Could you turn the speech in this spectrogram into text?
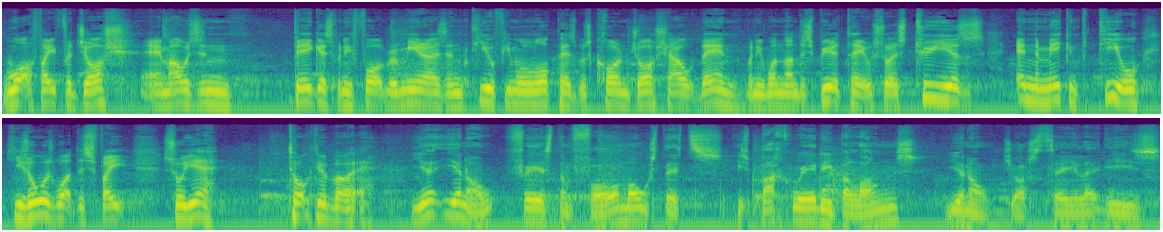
What a fight for Josh. Um, I was in Vegas when he fought Ramirez, and Teofimo Lopez was calling Josh out then when he won the undisputed title. So it's two years in the making for Teo. He's always wanted this fight. So yeah, talk to me about it. Yeah, you know, first and foremost, it's he's back where he belongs. You know, Josh Taylor. He's,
